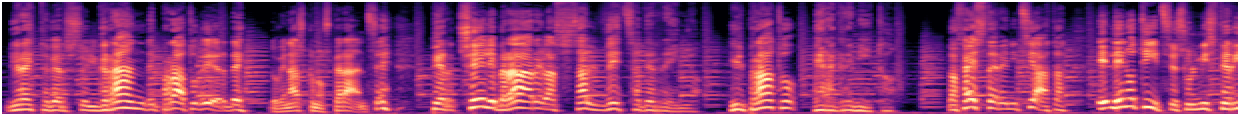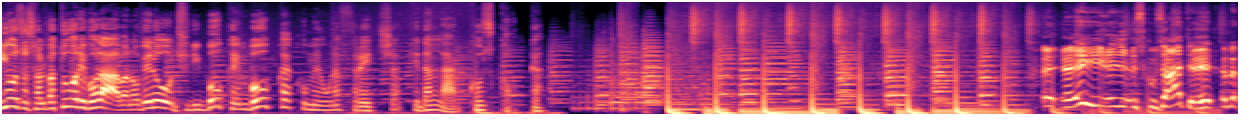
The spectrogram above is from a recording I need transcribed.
dirette verso il grande prato verde, dove nascono speranze, per celebrare la salvezza del regno. Il prato era gremito. La festa era iniziata e le notizie sul misterioso Salvatore volavano veloci di bocca in bocca come una freccia che dall'arco scocca. Ehi, eh, scusate, ma,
